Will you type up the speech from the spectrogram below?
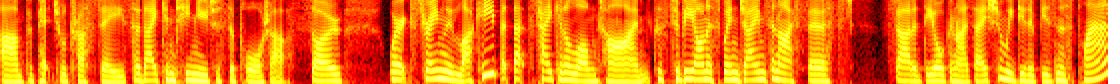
um, perpetual trustees. So they continue to support us. So we're extremely lucky, but that's taken a long time because, to be honest, when James and I first started the organisation, we did a business plan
